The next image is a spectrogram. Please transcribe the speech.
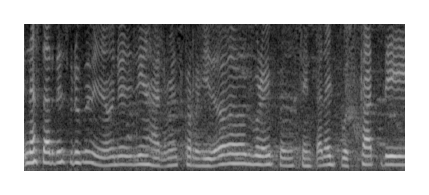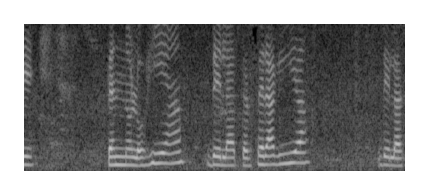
Buenas tardes, profe. Mi nombre es Lina Hermes Corregidor. Voy a presentar el postcat de tecnología de la tercera guía de las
